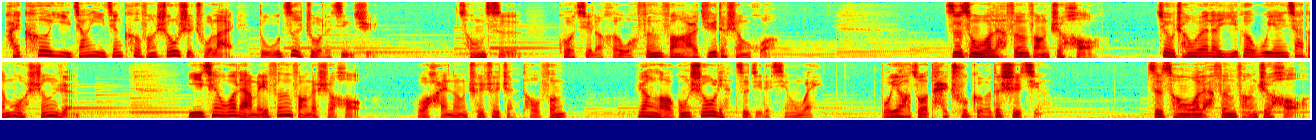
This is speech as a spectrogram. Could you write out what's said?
还刻意将一间客房收拾出来，独自住了进去，从此过起了和我分房而居的生活。自从我俩分房之后，就成为了一个屋檐下的陌生人。以前我俩没分房的时候，我还能吹吹枕头风，让老公收敛自己的行为，不要做太出格的事情。自从我俩分房之后，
